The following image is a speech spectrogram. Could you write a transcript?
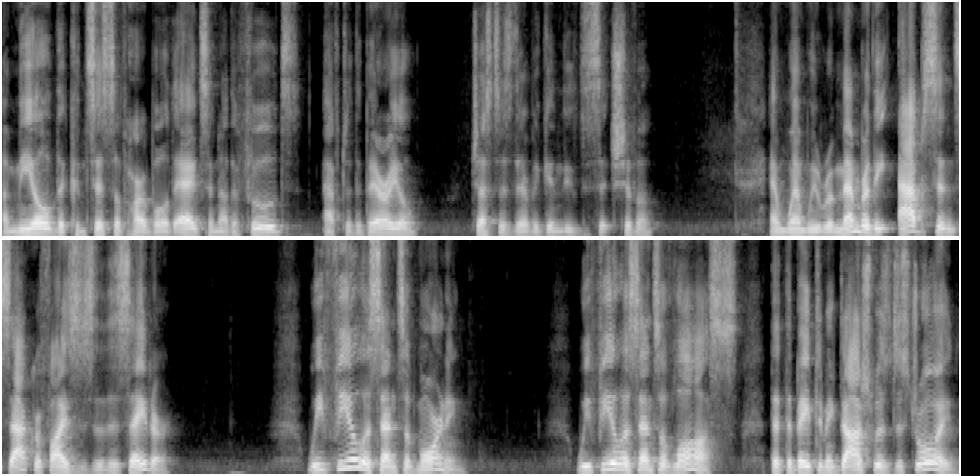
a meal that consists of hard boiled eggs and other foods after the burial, just as they're beginning to sit Shiva. And when we remember the absent sacrifices of the Seder, we feel a sense of mourning we feel a sense of loss that the Beit HaMikdash was destroyed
